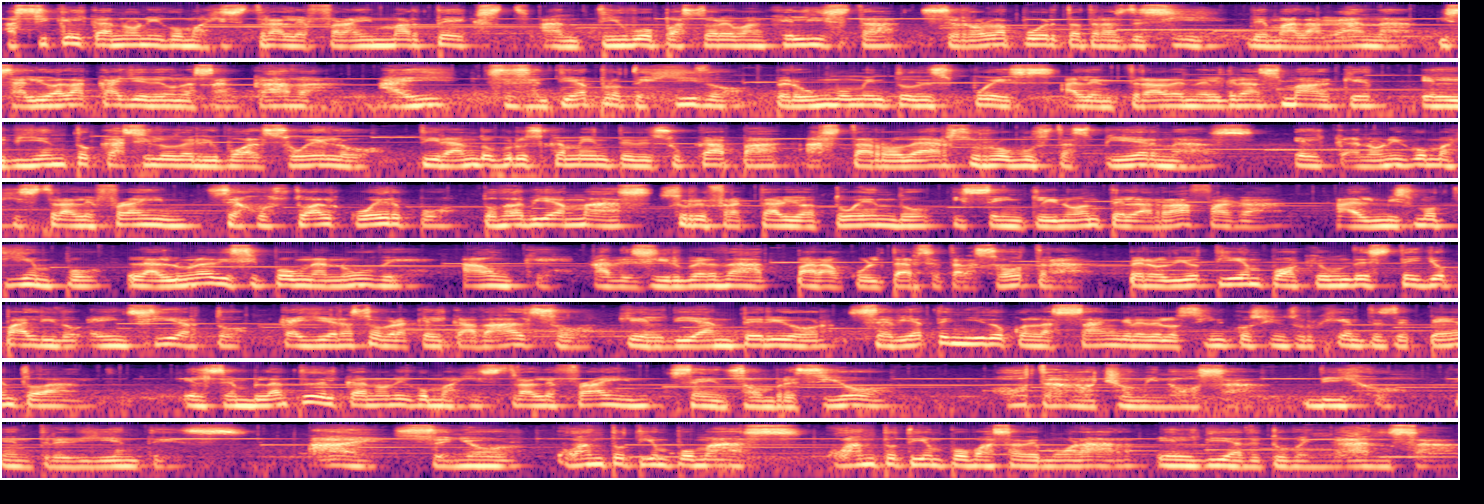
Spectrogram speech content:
Así que el canónigo magistral Efraín Martext, antiguo pastor evangelista, cerró la puerta tras de sí de mala gana y salió a la calle de una zancada. Ahí se sentía protegido, pero un momento después, al entrar en el Grass Market, el viento casi lo derribó al suelo, tirando bruscamente de su capa hasta rodear sus robustas piernas. El canónigo magistral Efraín se ajustó al cuerpo, todavía más su refractario atuendo, y se inclinó ante la ráfaga. Al mismo tiempo, la luna disipó una nube, aunque, a decir verdad, para ocultarse tras otra, pero dio tiempo a que un destello pálido e incierto cayera sobre aquel cadalso que el día anterior se había teñido con la sangre de los cinco insurgentes de Pentland. El semblante del canónigo magistral Efraín se ensombreció. Otra noche ominosa, dijo, entre dientes. Ay, Señor, ¿cuánto tiempo más? ¿Cuánto tiempo vas a demorar el día de tu venganza?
